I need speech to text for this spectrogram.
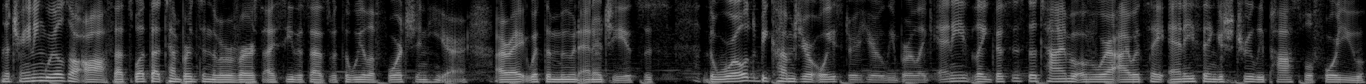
the training wheels are off. That's what that temperance in the reverse. I see this as with the wheel of fortune here. All right, with the moon energy, it's just the world becomes your oyster here, Libra. Like any, like this is the time of where I would say anything is truly possible for you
